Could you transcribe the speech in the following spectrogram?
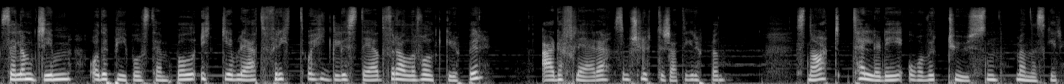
Selv om Jim og The People's Temple ikke ble et fritt og hyggelig sted for alle folkegrupper, er det flere som slutter seg til gruppen. Snart teller de over tusen mennesker.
